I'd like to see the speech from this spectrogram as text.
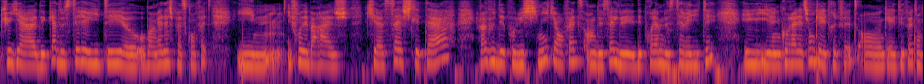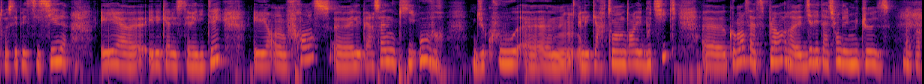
Qu'il y a des cas de stérilité euh, au Bangladesh parce qu'en fait, ils, ils, font des barrages qui assèchent les terres, rajoutent des produits chimiques et en fait, on décèle des, des, problèmes de stérilité. Et il y a une corrélation qui a été faite, en, qui a été faite entre ces pesticides et, euh, et les cas de stérilité. Et en France, euh, les personnes qui ouvrent du coup euh, les cartons dans les boutiques commencent à se plaindre d'irritation des muqueuses. D'accord.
